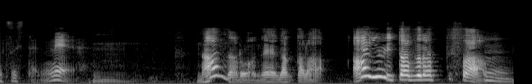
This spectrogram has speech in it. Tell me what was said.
写したりねうんなんだろうね、だから、ああいういたずらってさ、うん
